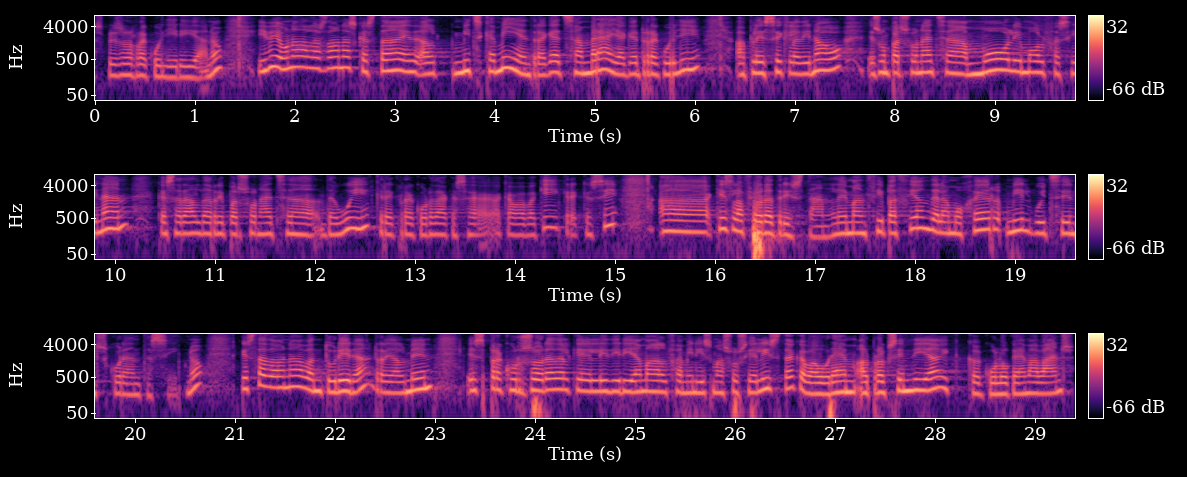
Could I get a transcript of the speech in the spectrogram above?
després es recolliria. No? I bé, una de les dones que està al mig camí entre aquest sembrar i aquest recollir, a ple segle XIX, és un personatge molt i molt fascinant, que serà el darrer personatge d'avui, crec recordar que s'acabava aquí, crec que sí, eh, que és la Flora Tristan, l'emancipació de la mujer 1845. No? Aquesta dona aventurera realment és precursora del que li diríem el feminisme socialista, que veurem el pròxim dia i que col·loquem abans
